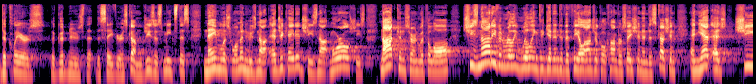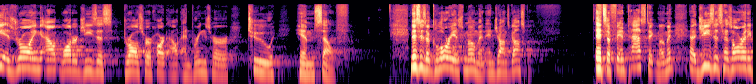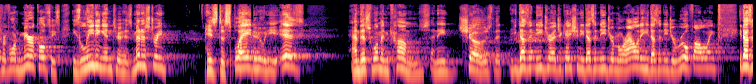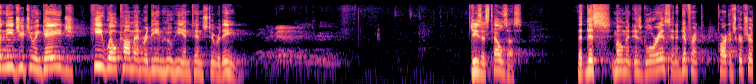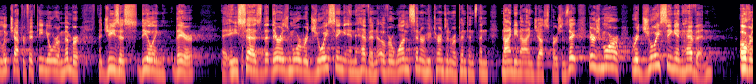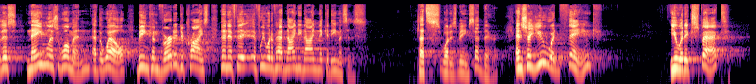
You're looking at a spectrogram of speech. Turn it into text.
declares the good news that the Savior has come. Jesus meets this nameless woman who's not educated, she's not moral, she's not concerned with the law, she's not even really willing to get into the theological conversation and discussion. And yet, as she is drawing out water, Jesus draws her heart out and brings her to himself. This is a glorious moment in John's gospel. It's a fantastic moment. Uh, Jesus has already performed miracles. He's, he's leaning into his ministry. He's displayed who he is. And this woman comes and he shows that he doesn't need your education. He doesn't need your morality. He doesn't need your rule following. He doesn't need you to engage. He will come and redeem who he intends to redeem. Jesus tells us that this moment is glorious in a different part of Scripture. In Luke chapter 15, you'll remember that Jesus, dealing there, uh, he says that there is more rejoicing in heaven over one sinner who turns in repentance than 99 just persons. There, there's more rejoicing in heaven over this nameless woman at the well being converted to Christ than if, if we would have had 99 Nicodemuses. That's what is being said there. And so you would think, you would expect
